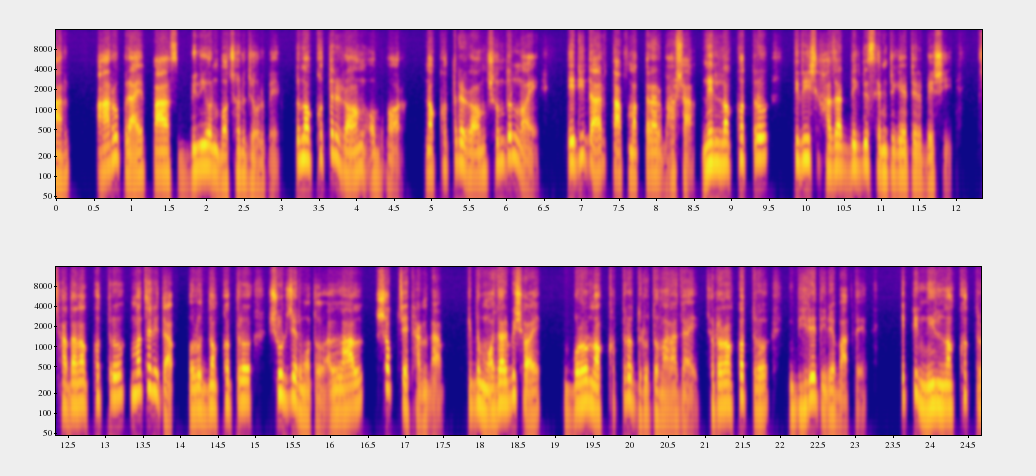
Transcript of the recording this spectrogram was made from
আর আরও প্রায় পাঁচ বিলিয়ন বছর জ্বলবে। তো নক্ষত্রের রং ও ভর, নক্ষত্রের রং সুন্দর নয়, এটি তার তাপমাত্রার ভাষা। নীল নক্ষত্র তিরিশ হাজার ডিগ্রি সেন্টিগ্রেডের বেশি, সাদা নক্ষত্র মাঝারি তাপ, হলুদ নক্ষত্র সূর্যের মতো আর লাল সবচেয়ে ঠান্ডা। কিন্তু মজার বিষয় বড় নক্ষত্র দ্রুত মারা যায়। ছোট নক্ষত্র ধীরে ধীরে বাতে একটি নীল নক্ষত্র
